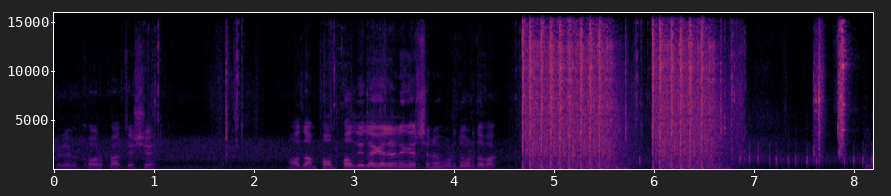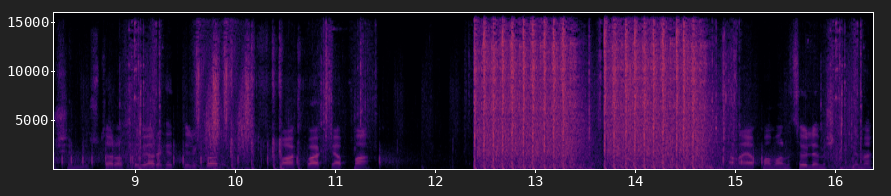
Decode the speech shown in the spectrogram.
Şöyle bir korku ateşi. Adam pompalıyla gelene geçene vurdu orada bak. Dur şimdi üst tarafta bir hareketlilik var. Bak bak yapma. Sana yapmamanı söylemiştim değil mi?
